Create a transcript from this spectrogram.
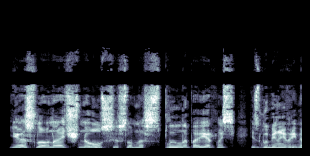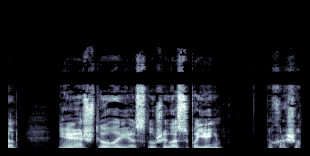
Я словно очнулся, словно всплыл на поверхность из глубины времен. Нет, что вы, я слушаю вас с упоением. — ну, хорошо.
